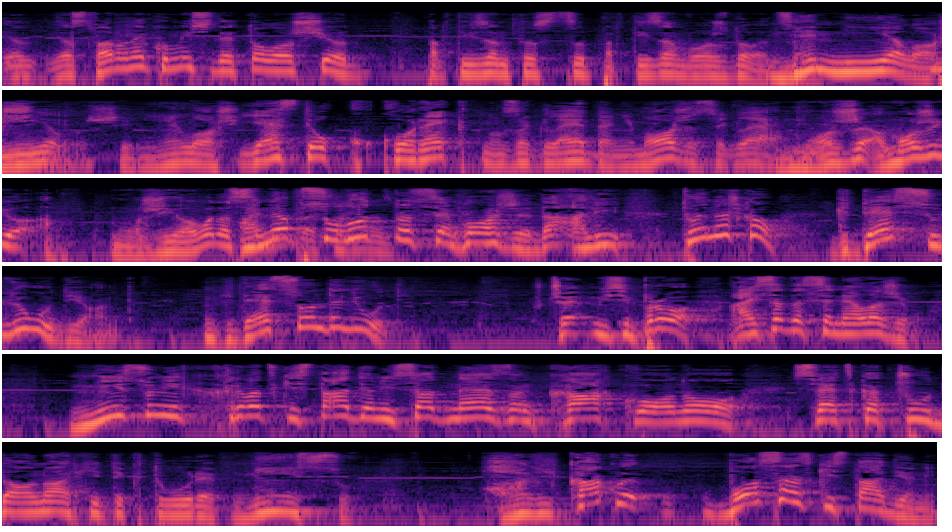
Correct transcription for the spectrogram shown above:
jel, jel stvarno neko misli da je to lošije od Partizan TSC, Partizan Voždovac? Ne, nije lošije. Nije lošije. Nije lošije. Jeste korektno za gledanje, može se gledati. Može, a može i, a može i ovo da se... A ne, apsolutno se može, da, ali to je naš kao, gde su ljudi onda? Gde su onda ljudi? Če, mislim, prvo, aj sad da se ne lažemo. Nisu ni hrvatski stadioni sad ne znam kako ono svetska čuda ono arhitekture. Nisu Ali kako je, bosanski stadioni,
